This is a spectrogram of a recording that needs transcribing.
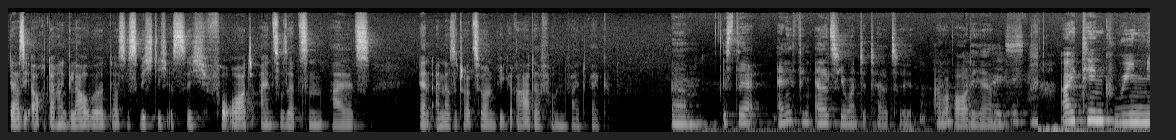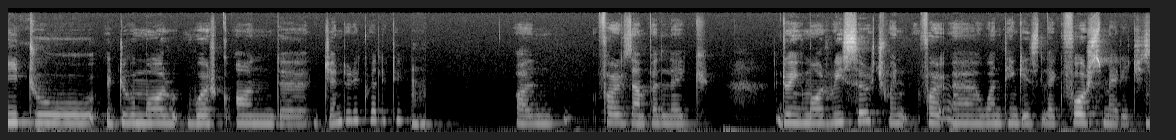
da sie auch daran glaube, dass es wichtig ist, sich vor Ort einzusetzen, als in einer Situation wie gerade von weit weg. um, is there anything else you want to tell to our audience? I think we need to do more work on the gender equality. Mhm. On, for example, like doing more research when for uh, one thing is like forced marriages.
